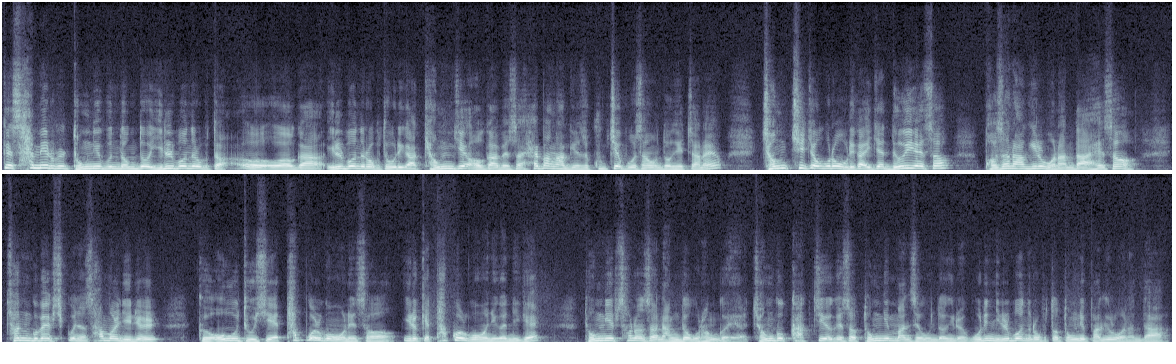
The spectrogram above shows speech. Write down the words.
그 3.1 독립운동도 일본으로부터가 일본으로부터 우리가 경제 억압에서 해방하기 위해서 국제 보상 운동 했잖아요. 정치적으로 우리가 이제 너희에서 벗어나기를 원한다 해서 1919년 3월 1일 그 오후 2시에 탑골공원에서 이렇게 탑골공원이건 이게 독립선언서 낭독을 한 거예요. 전국 각 지역에서 독립만세 운동이라고 우린 일본으로부터 독립하기를 원한다.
